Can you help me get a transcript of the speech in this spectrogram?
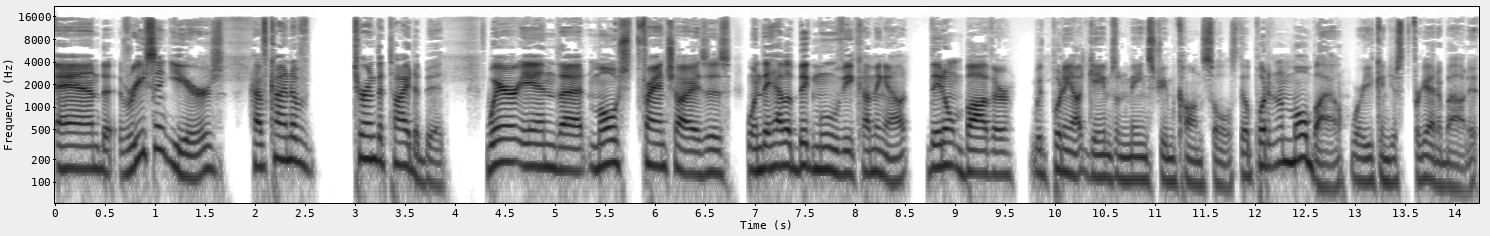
And recent years have kind of turned the tide a bit wherein that most franchises when they have a big movie coming out they don't bother with putting out games on mainstream consoles. They'll put it on mobile where you can just forget about it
